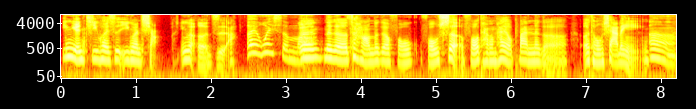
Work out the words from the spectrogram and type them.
因缘机会，是因为小。因为儿子啊，哎，为什么？嗯，那个正好那个佛佛社佛堂，他有办那个儿童夏令营，嗯，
